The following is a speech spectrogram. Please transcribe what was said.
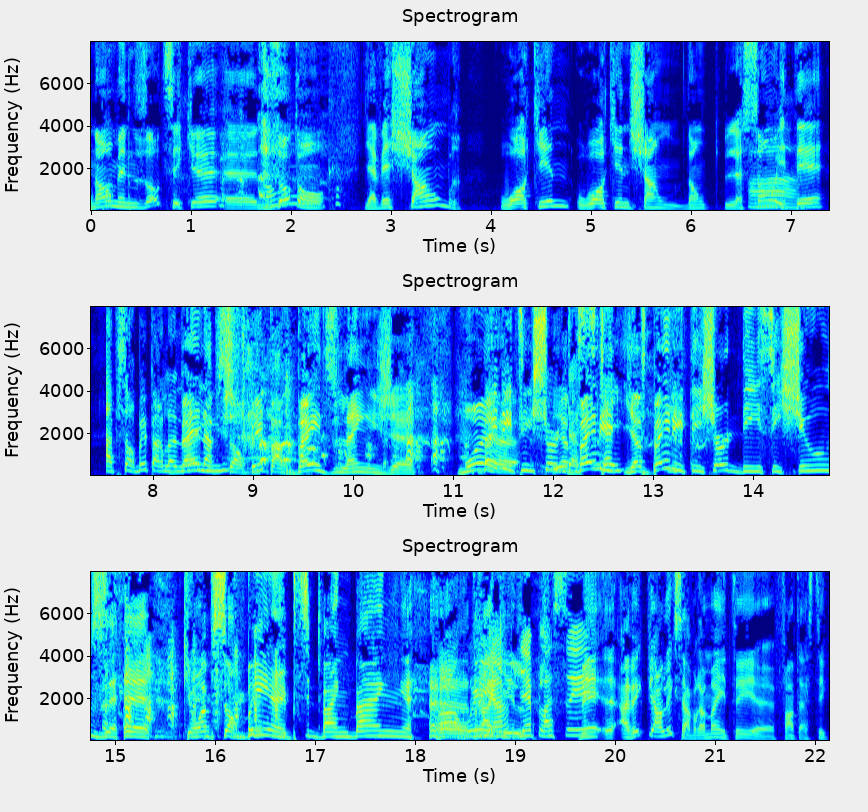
Non, mais nous autres, c'est que euh, nous autres, on, il y avait chambre, walk-in, walk-in chambre. Donc le son Ah. était Absorbé par le bien linge. absorbé par ben du linge. Euh, Moi, Ben des euh, t-shirts il y a de ben skate. des- Il y a bien des t-shirts DC Shoes euh, qui ont absorbé un petit bang bang Ah oui, hein, tranquille. Bien placé. Mais euh, avec Pierre-Luc, ça a vraiment été euh, fantastique.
